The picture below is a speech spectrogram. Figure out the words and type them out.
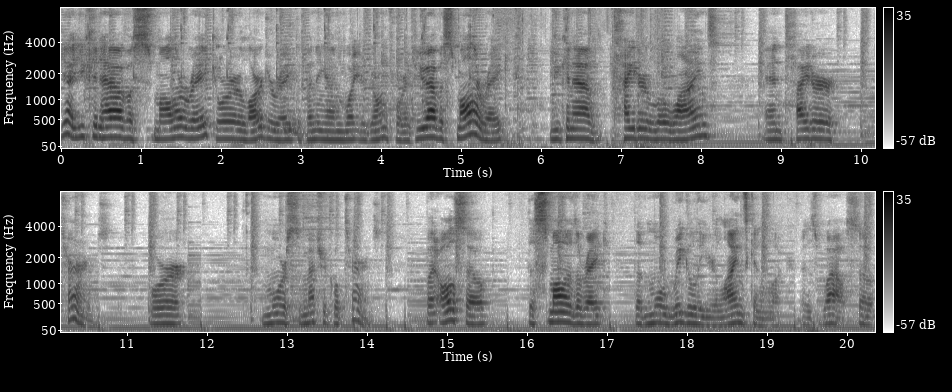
Yeah, you could have a smaller rake or a larger rake depending on what you're going for. If you have a smaller rake, you can have tighter little lines and tighter turns or more symmetrical turns. But also, the smaller the rake, the more wiggly your line's gonna look as well. So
